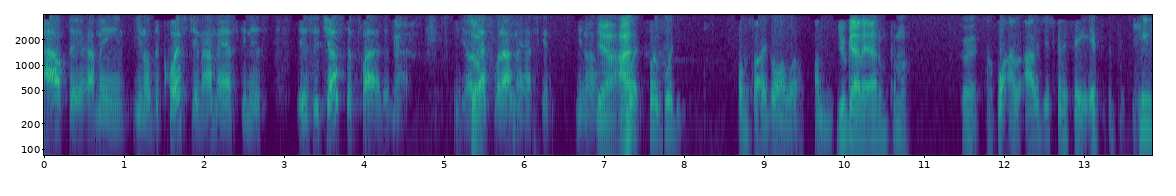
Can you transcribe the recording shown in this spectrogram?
out there. I mean, you know, the question I'm asking is, is it justified or not? You know, So- that's what I'm asking. You know. Yeah, I. but but would I'm sorry. Go on, Will. I'm you got it, Adam. Come on. Go ahead. Well, I, I was just going to say if he's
